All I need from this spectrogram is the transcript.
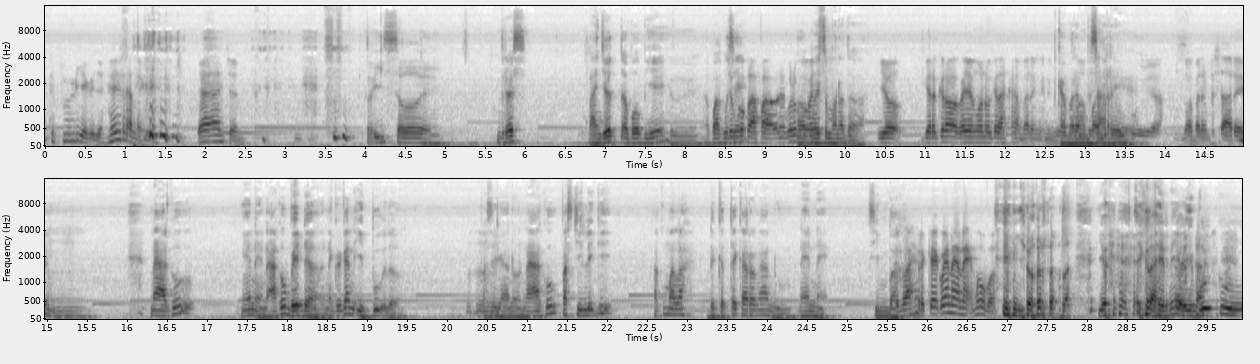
dibully aku aja heran aku. Dan Jan. kok iso terus lanjut apa piye apa aku sih Cukup lah, Pak. Aku oh, wis- semono to Yo kira-kira kayak ngono kita gambaran ini. Gambaran besar ya. ya. Gambaran besar ya. Hmm. nah aku ngene nah aku beda nek kowe kan ibu tuh pasti nganu. Nah aku pas cilik ki aku malah deketnya karo nganu nenek simbah. Sing lahir kayak kowe nenekmu, ya ora lah. Ya sing lahirnya ya ibuku.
